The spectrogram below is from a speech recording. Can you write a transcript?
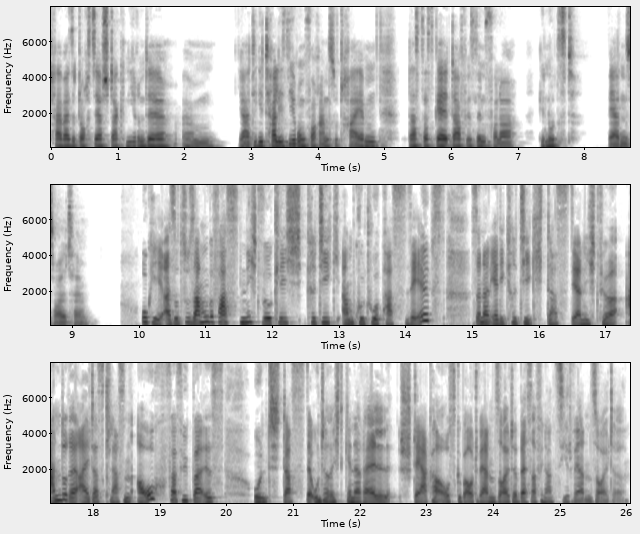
teilweise doch sehr stagnierende ähm, ja, Digitalisierung voranzutreiben, dass das Geld dafür sinnvoller genutzt werden sollte. Okay, also zusammengefasst nicht wirklich Kritik am Kulturpass selbst, sondern eher die Kritik, dass der nicht für andere Altersklassen auch verfügbar ist und dass der Unterricht generell stärker ausgebaut werden sollte, besser finanziert werden sollte.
